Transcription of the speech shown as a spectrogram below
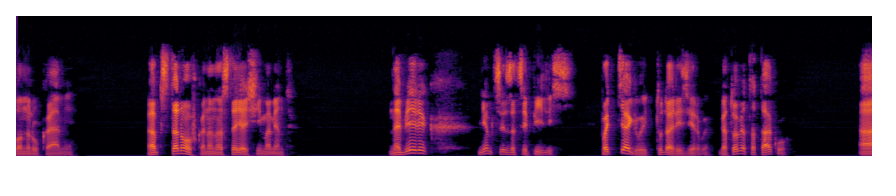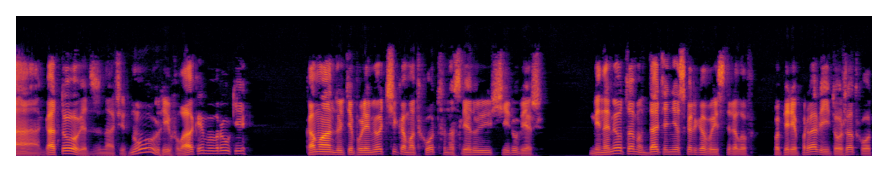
он руками. Обстановка на настоящий момент. На берег немцы зацепились. Подтягивают туда резервы. Готовят атаку. А, готовят, значит. Ну, и флаг им в руки. Командуйте пулеметчиком отход на следующий рубеж. Минометом дайте несколько выстрелов по переправе и тоже отход.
